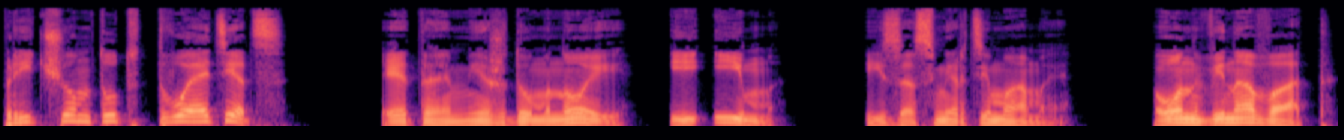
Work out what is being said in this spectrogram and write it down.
«При чем тут твой отец?» «Это между мной и им. Из-за смерти мамы. Он виноват.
